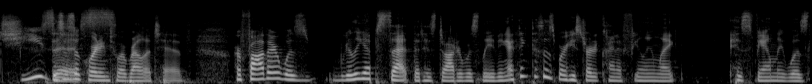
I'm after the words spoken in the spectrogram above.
Jesus. This is according to a relative. Her father was really upset that his daughter was leaving. I think this is where he started kind of feeling like his family was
